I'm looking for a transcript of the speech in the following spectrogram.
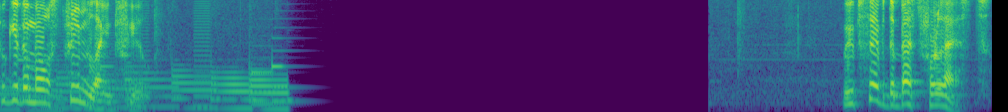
to give a more streamlined feel. We've saved the best for last,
